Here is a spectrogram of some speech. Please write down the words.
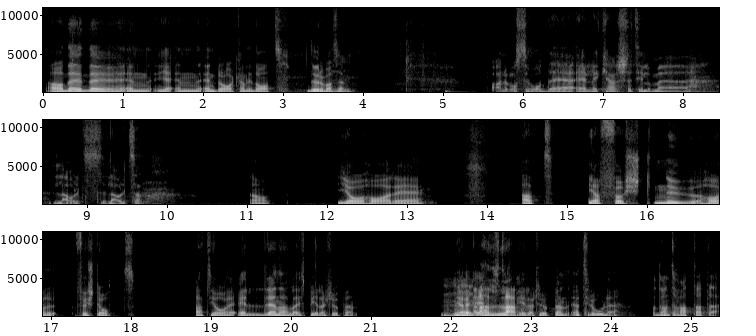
Ja, det, det är en, en, en bra kandidat. Du då Basse? Mm. Ja, det måste vara det eller kanske till och med Laurits, Lauritsen. Ja. Jag har eh, att jag först nu har förstått att jag är äldre än alla i spelartruppen. Mhm. Jag är äldst Alla? i spelartruppen, jag tror det. Och du har inte fattat det?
